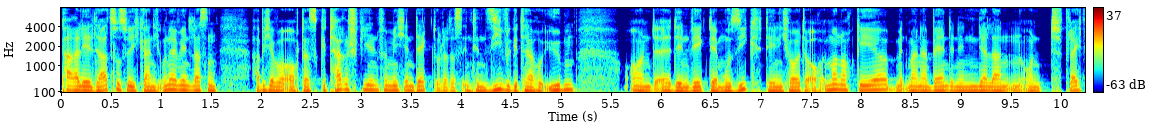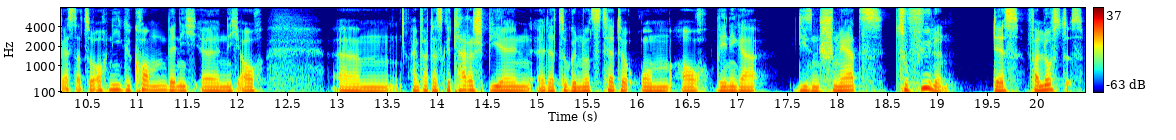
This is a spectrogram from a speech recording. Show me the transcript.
Parallel dazu, das will ich gar nicht unerwähnt lassen, habe ich aber auch das Gitarrespielen für mich entdeckt oder das intensive Gitarre üben und äh, den Weg der Musik, den ich heute auch immer noch gehe mit meiner Band in den Niederlanden. Und vielleicht wäre es dazu auch nie gekommen, wenn ich äh, nicht auch ähm, einfach das Gitarrespielen äh, dazu genutzt hätte, um auch weniger diesen Schmerz zu fühlen, des Verlustes.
